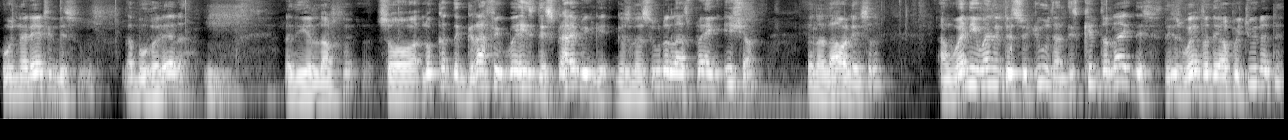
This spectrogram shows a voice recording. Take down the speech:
Who's narrating this? Abu Huraira. Hmm. So look at the graphic way he's describing it. Because Rasulullah is praying Isha. And when he went into sujood, and these kids are like this, they just wait for the opportunity.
